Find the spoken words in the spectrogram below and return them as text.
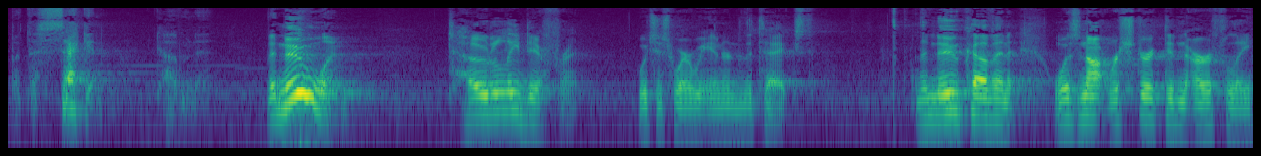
But the second covenant, the new one, totally different, which is where we enter into the text. The new covenant was not restricted and earthly.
